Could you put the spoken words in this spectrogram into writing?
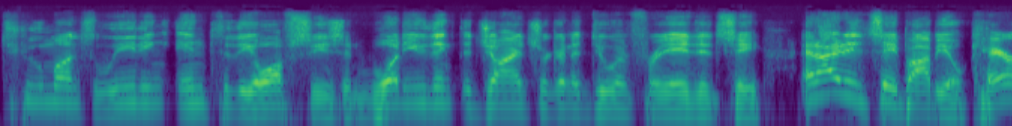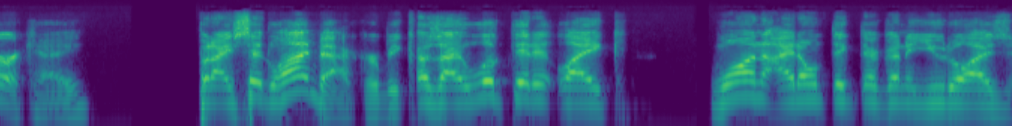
two months leading into the offseason, what do you think the Giants are going to do in free agency? And I didn't say Bobby Okereke, but I said linebacker because I looked at it like one, I don't think they're going to utilize.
